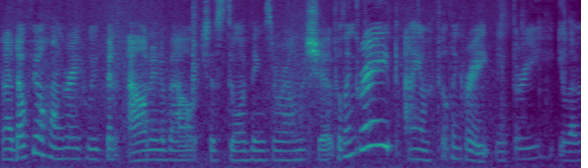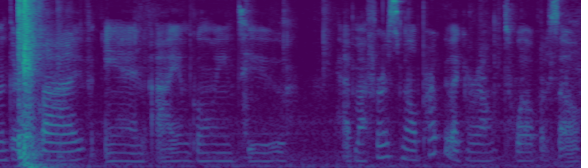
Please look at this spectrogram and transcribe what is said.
And I don't feel hungry. We've been out and about just doing things around the ship. Feeling great. I am feeling great. Day 3, 11.35 and I am going to have my first meal probably like around 12 or so.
